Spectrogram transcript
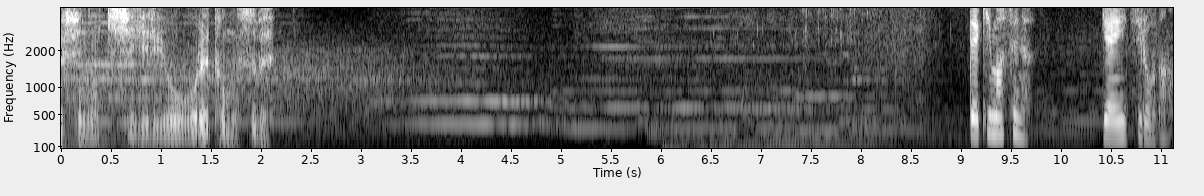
不死のちぎりを俺と結べ。できませぬ。源一郎殿。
